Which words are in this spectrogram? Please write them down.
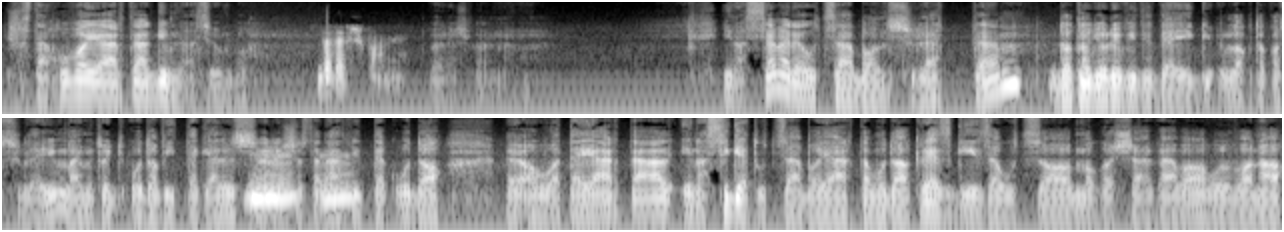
És aztán hova jártál gimnáziumba? Berespáni. Berespáni. Én a Szemere utcában születtem, de ott nagyon rövid ideig laktak a szüleim, mármint, hogy oda vittek először, Mhm, és aztán mhm. átvittek oda, eh, ahova te jártál. Én a Sziget utcába jártam, oda a Kressz Géza utca magasságába, ahol van a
